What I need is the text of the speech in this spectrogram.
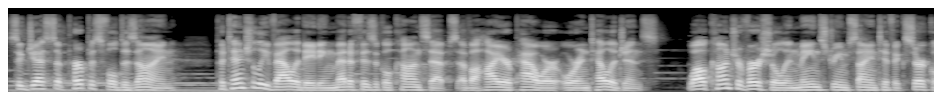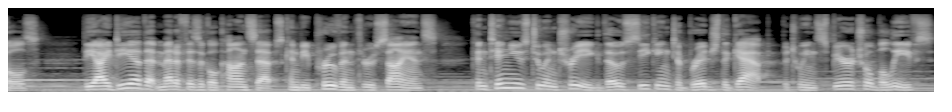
suggests a purposeful design, potentially validating metaphysical concepts of a higher power or intelligence. While controversial in mainstream scientific circles, the idea that metaphysical concepts can be proven through science continues to intrigue those seeking to bridge the gap between spiritual beliefs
